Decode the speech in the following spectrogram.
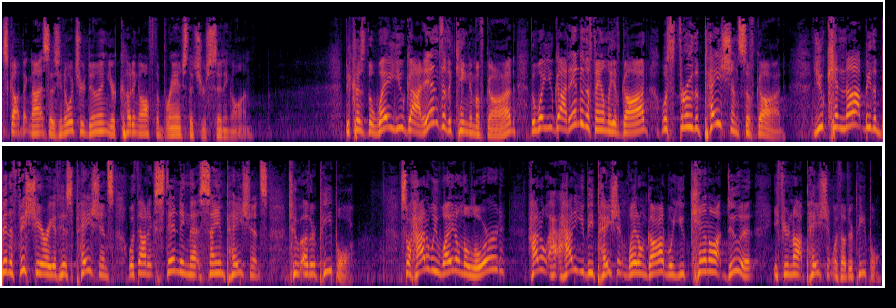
Scot McKnight says, you know what you're doing? You're cutting off the branch that you're sitting on. Because the way you got into the kingdom of God, the way you got into the family of God was through the patience of God. You cannot be the beneficiary of His patience without extending that same patience to other people. So how do we wait on the Lord? How do, how do you be patient and wait on God? Well, you cannot do it if you're not patient with other people.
